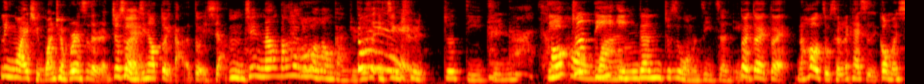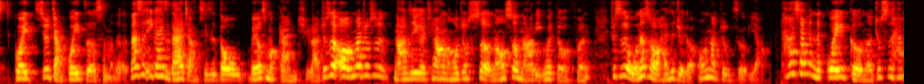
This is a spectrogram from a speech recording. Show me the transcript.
另外一群完全不认识的人，就是我们今天要对打的对象。嗯，其实你当当下就会有那种感觉，哦、就是一进去。就是敌军，敌就是敌营跟就是我们自己阵营。对对对，然后主持人就开始跟我们规就讲规则什么的，但是一开始大家讲其实都没有什么感觉啦，就是哦，那就是拿着一个枪，然后就射，然后射哪里会得分，就是我那时候还是觉得哦，那就这样。它下面的规格呢，就是它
